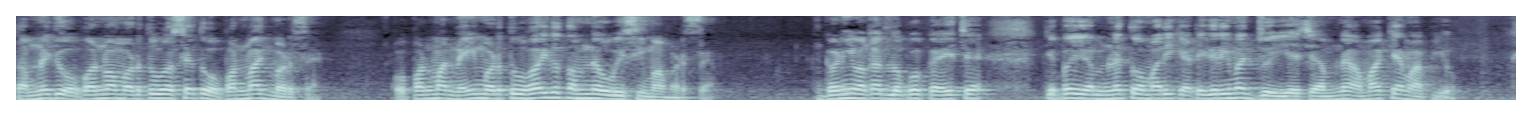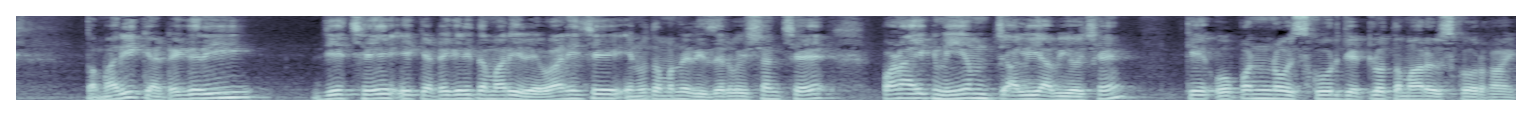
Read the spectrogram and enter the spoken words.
તમને જો ઓપનમાં મળતું હશે તો ઓપનમાં જ મળશે. ઓપનમાં નહીં મળતું હોય તો તમને ઓબીસીમાં મળશે. ઘણી વખત લોકો કહે છે કે ભાઈ, અમને તો અમારી કેટેગરીમાં જ જોઈએ છે, અમને આમાં કેમ આપ્યું? તમારી કેટેગરી જે છે, એ કેટેગરી તમારી રહેવાની છે, એનું તમને રિઝર્વેશન છે. પણ આ એક નિયમ ચાલી આવ્યો છે કે ઓપનનો સ્કોર જેટલો તમારો સ્કોર હોય,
